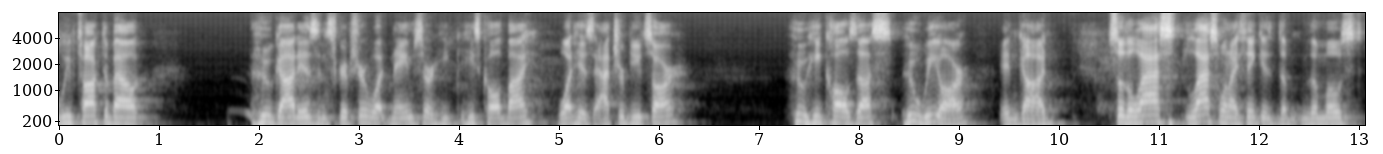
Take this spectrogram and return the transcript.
we've talked about who God is in Scripture, what names are he, He's called by, what His attributes are, who He calls us, who we are in God. So the last last one I think is the, the most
